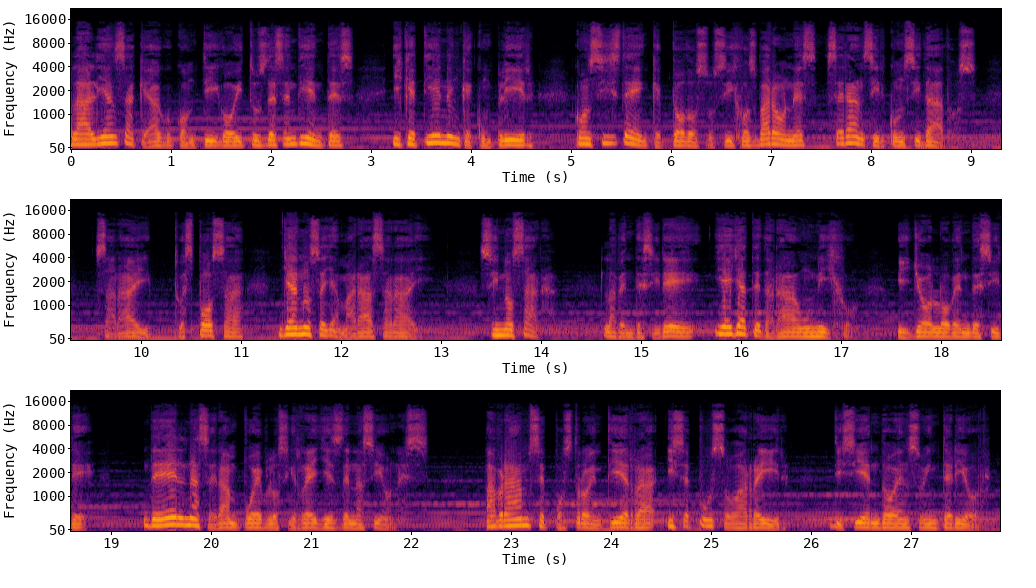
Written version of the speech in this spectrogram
la alianza que hago contigo y tus descendientes y que tienen que cumplir consiste en que todos sus hijos varones serán circuncidados. Sarai, tu esposa, ya no se llamará Sarai, sino Sara. La bendeciré y ella te dará un hijo, y yo lo bendeciré. De él nacerán pueblos y reyes de naciones. Abraham se postró en tierra y se puso a reír, diciendo en su interior,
